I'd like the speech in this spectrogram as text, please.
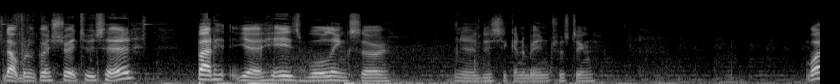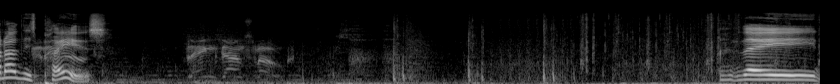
that would have gone straight to his head. But yeah, he is walling, so yeah, this is gonna be interesting. What are these plays? They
